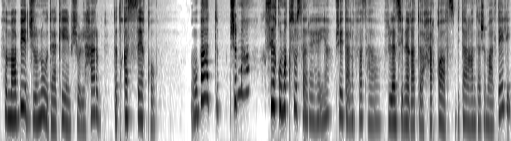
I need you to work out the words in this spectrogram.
فما عبيد جنود هكا يمشوا للحرب تتقص ساقو وبعد جمعة ساقوا مقصوصة راهي مشيت على نفسها في الانسينيراتور حرقوها في السبيطار عندها جمعة التالي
